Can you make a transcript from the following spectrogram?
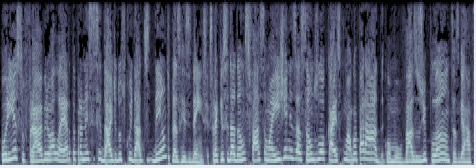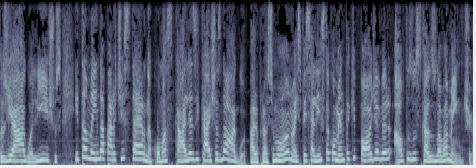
Por isso, Frávero alerta para a necessidade dos cuidados dentro das residências, para que os cidadãos façam a higienização dos locais com água parada, como vasos de plantas, garrafas de água, lixos e também da parte externa, como as calhas e caixas d'água. Para o próximo ano, a especialista comenta que pode haver altas dos casos novamente.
